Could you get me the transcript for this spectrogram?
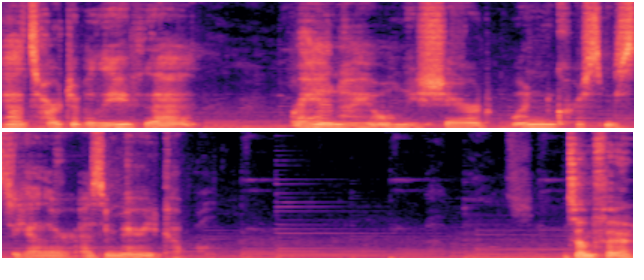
Yeah, it's hard to believe that Ray and I only shared one Christmas together as a married couple. It's unfair.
